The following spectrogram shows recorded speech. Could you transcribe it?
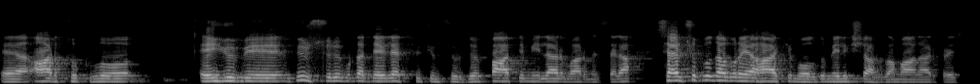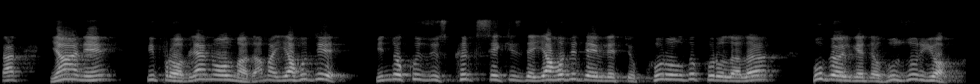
e, Artuklu, Eyyubi, bir sürü burada devlet hüküm sürdü. Fatimiler var mesela. Selçuklu da buraya hakim oldu. Melikşah zamanı arkadaşlar. Yani bir problem olmadı. Ama Yahudi 1948'de Yahudi devleti kuruldu kurulalı bu bölgede huzur yok.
